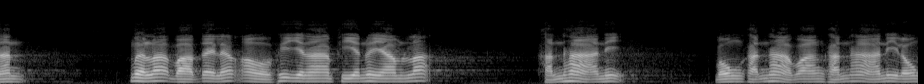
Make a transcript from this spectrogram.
นั้น เมื่อละบาปได้แล้ว เอาพิจารณาเพียรพยายามละ ขันห้าอันนี้ลงขันห้าวางขันห้าอันนี้ลง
